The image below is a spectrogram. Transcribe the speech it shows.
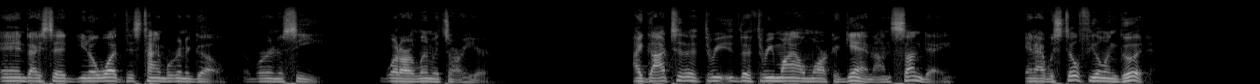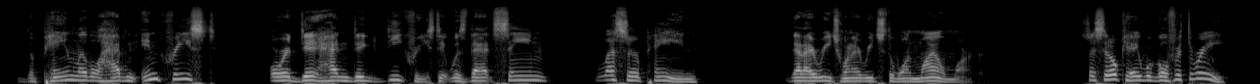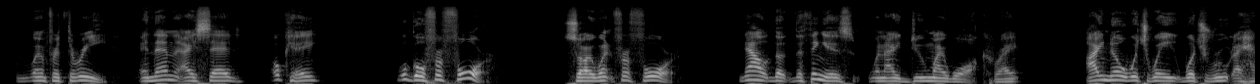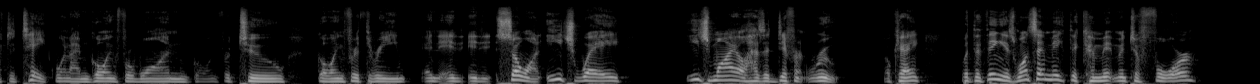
and I said, you know what? This time we're going to go and we're going to see what our limits are here. I got to the three the three mile mark again on Sunday, and I was still feeling good. The pain level hadn't increased, or it did hadn't de- decreased. It was that same lesser pain that I reached when I reached the one mile mark. So I said, okay, we'll go for three. We went for three. And then I said, okay, we'll go for four. So I went for four. Now, the, the thing is, when I do my walk, right, I know which way, which route I have to take when I'm going for one, going for two, going for three, and it, it so on. Each way, each mile has a different route. Okay. But the thing is, once I make the commitment to four,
